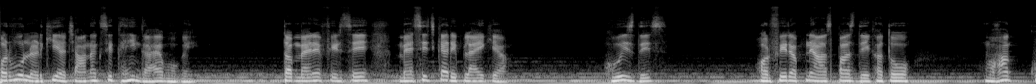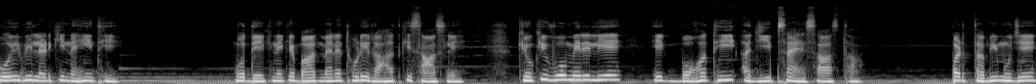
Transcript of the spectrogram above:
पर वो लड़की अचानक से कहीं गायब हो गई। तब मैंने फिर से मैसेज का रिप्लाई किया हु इज़ दिस और फिर अपने आसपास देखा तो वहाँ कोई भी लड़की नहीं थी। वो देखने के बाद मैंने थोड़ी राहत की सांस ली, क्योंकि वो मेरे लिए एक बहुत ही अजीब सा एहसास था। पर तभी मुझे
